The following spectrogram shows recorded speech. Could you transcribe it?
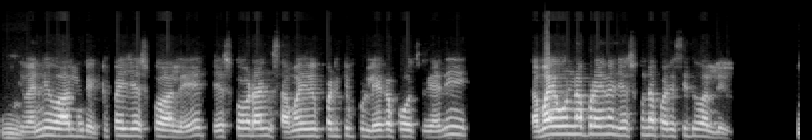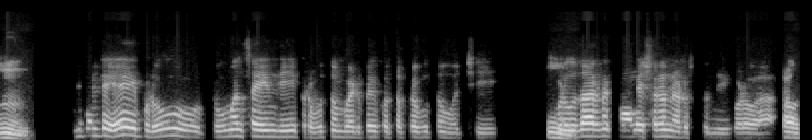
ఇవన్నీ వాళ్ళు రెక్టిఫై చేసుకోవాలి చేసుకోవడానికి సమయం ఇప్పటికి ఇప్పుడు లేకపోవచ్చు కానీ సమయం ఉన్నప్పుడైనా చేసుకునే పరిస్థితి వాళ్ళు లేదు ఎందుకంటే ఇప్పుడు టూ మంత్స్ అయింది ప్రభుత్వం పడిపోయి కొత్త ప్రభుత్వం వచ్చి ఇప్పుడు ఉదాహరణ కాళేశ్వరం నడుస్తుంది గొడవ అవును.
